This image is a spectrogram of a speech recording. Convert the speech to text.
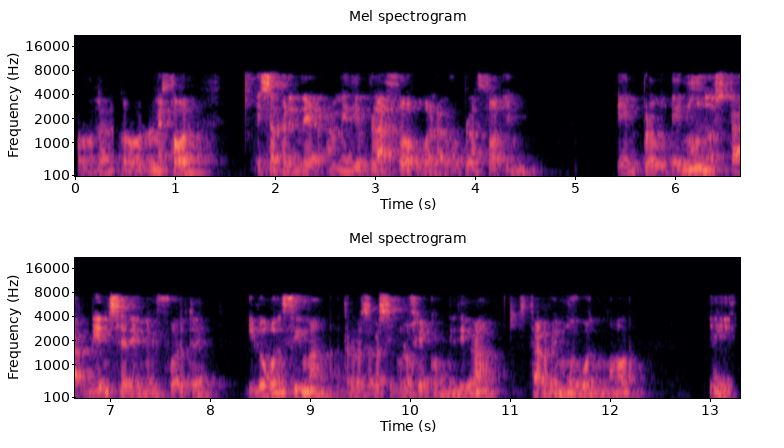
Por lo tanto, lo mejor es aprender a medio plazo o a largo plazo en, en, uno estar bien sereno y fuerte y luego encima, a través de la psicología cognitiva, estar de muy buen humor. Y...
